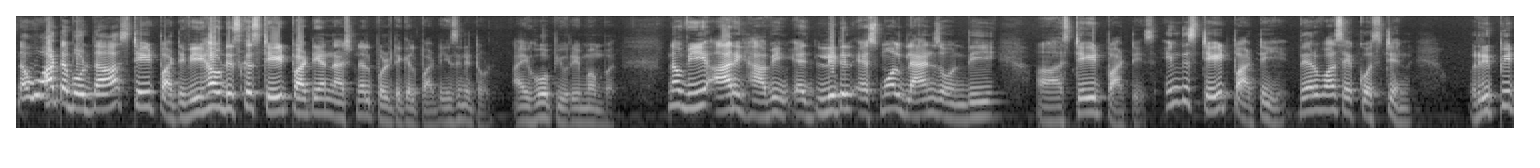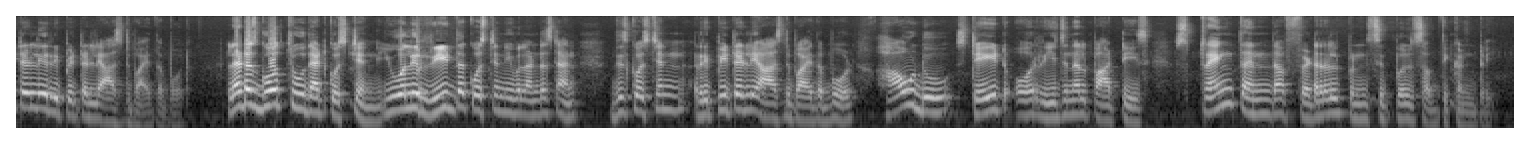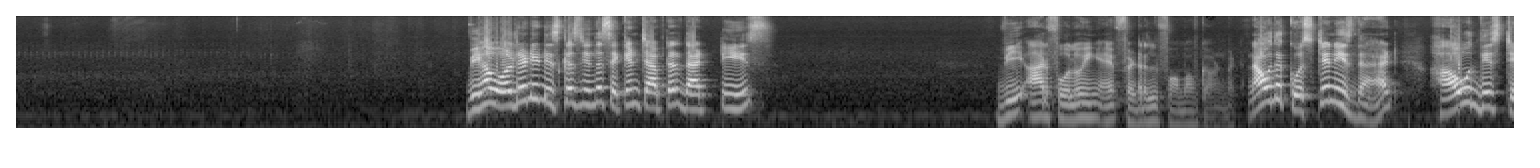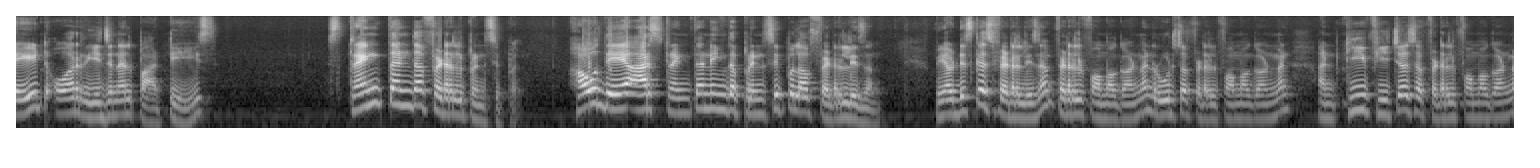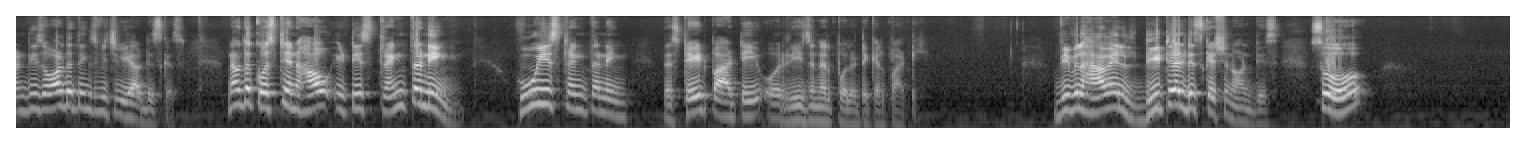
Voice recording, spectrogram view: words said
Now what about the state party? We have discussed state party and national political party, isn't it all? I hope you remember. Now we are having a little, a small glance on the uh, state parties. In the state party, there was a question repeatedly, repeatedly asked by the board. Let us go through that question. You only read the question, you will understand. This question repeatedly asked by the board. How do state or regional parties strengthen the federal principles of the country? We have already discussed in the second chapter that is we are following a federal form of government. Now the question is that how the state or regional parties strengthen the federal principle. How they are strengthening the principle of federalism. We have discussed federalism, federal form of government, roots of federal form of government and key features of federal form of government. These are all the things which we have discussed. Now the question how it is strengthening, who is strengthening the state party or regional political party. We will have a detailed discussion on this. So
